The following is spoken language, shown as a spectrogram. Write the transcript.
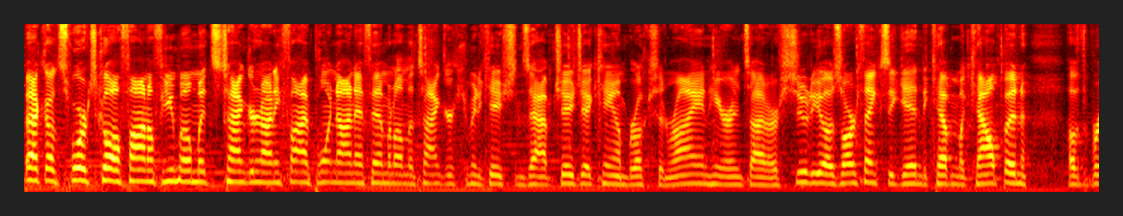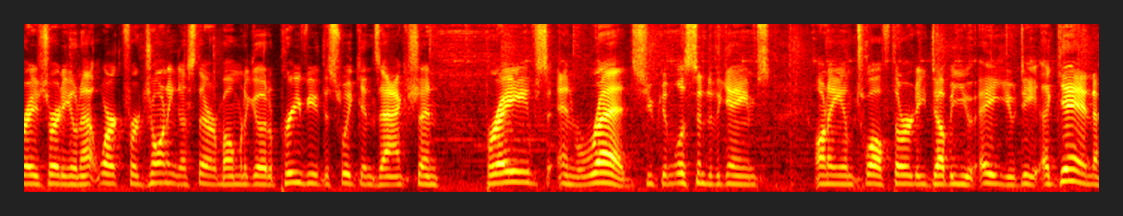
Back on Sports Call, final few moments. Tiger 95.9 FM and on the Tiger Communications app. JJ Cam Brooks and Ryan here inside our studios. Our thanks again to Kevin McAlpin of the Braves Radio Network for joining us there a moment ago to preview this weekend's action. Braves and Reds. You can listen to the games on AM 1230 WAUD. Again,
